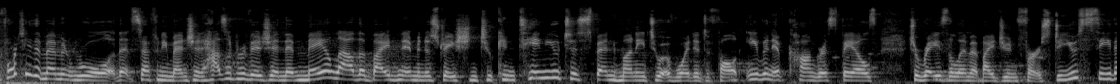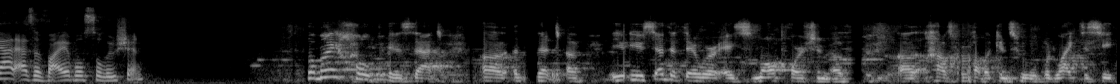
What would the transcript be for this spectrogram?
14th Amendment rule that Stephanie mentioned has a provision that may allow the Biden administration to continue to spend money to avoid a default, even if Congress fails to raise the limit by June 1st. Do you see that as a viable solution? Well, my hope is that uh, that uh, you, you, said that there were a small portion of uh, House Republicans who would like to see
